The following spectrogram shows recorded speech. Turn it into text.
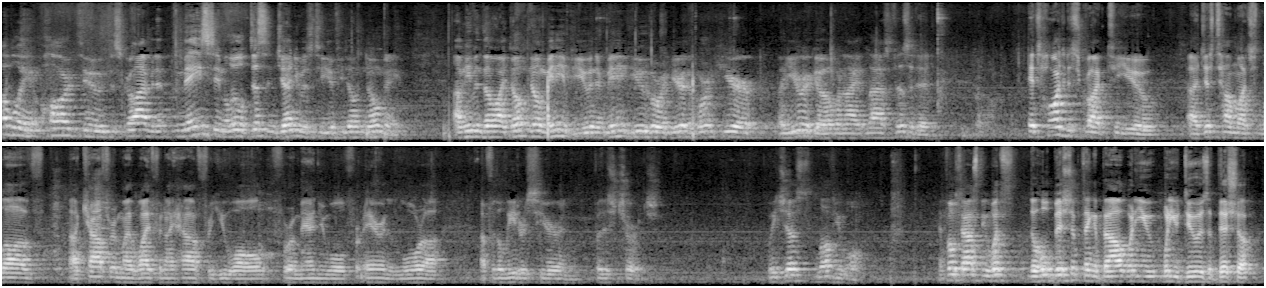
probably hard to describe, and it may seem a little disingenuous to you if you don't know me. Um, even though I don't know many of you, and there are many of you who are here that weren't here a year ago when I last visited, it's hard to describe to you uh, just how much love uh, Catherine, my wife, and I have for you all, for Emmanuel, for Aaron and Laura, uh, for the leaders here, and for this church. We just love you all. And folks ask me, what's the whole bishop thing about? What do you, what do, you do as a bishop?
